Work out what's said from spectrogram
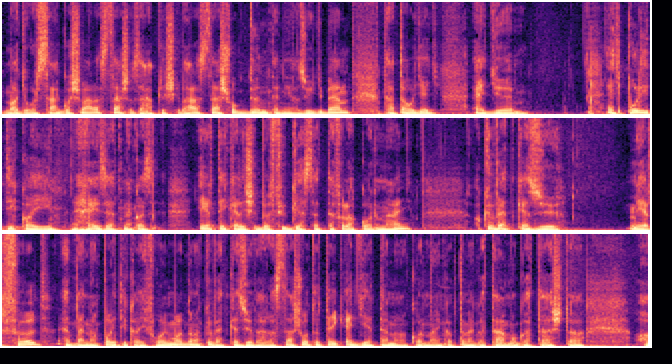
nagy országos választás, az áprilisi választás fog dönteni az ügyben. Tehát ahogy egy, egy egy politikai helyzetnek az értékeléséből függesztette fel a kormány, a következő mérföld ebben a politikai folyamatban. A következő választás volt, ott pedig egyértelműen a kormány kapta meg a támogatást a, a,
